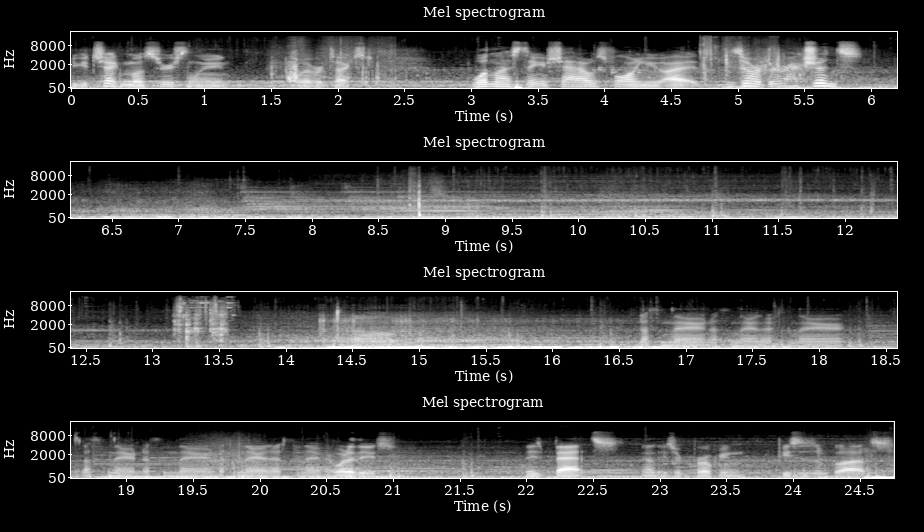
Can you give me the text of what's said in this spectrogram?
You can check most recently, whatever text. One last thing, a shadow is following you. I, these are directions! Nothing there, nothing there, nothing there, nothing there. What are these? These bats. No, these are broken pieces of glass.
